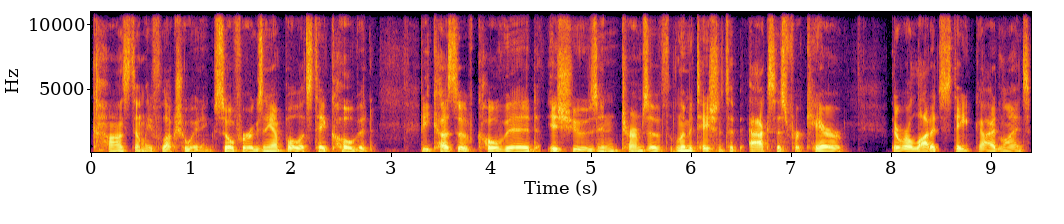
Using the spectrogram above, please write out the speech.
constantly fluctuating. So, for example, let's take COVID. Because of COVID issues in terms of limitations to access for care, there were a lot of state guidelines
